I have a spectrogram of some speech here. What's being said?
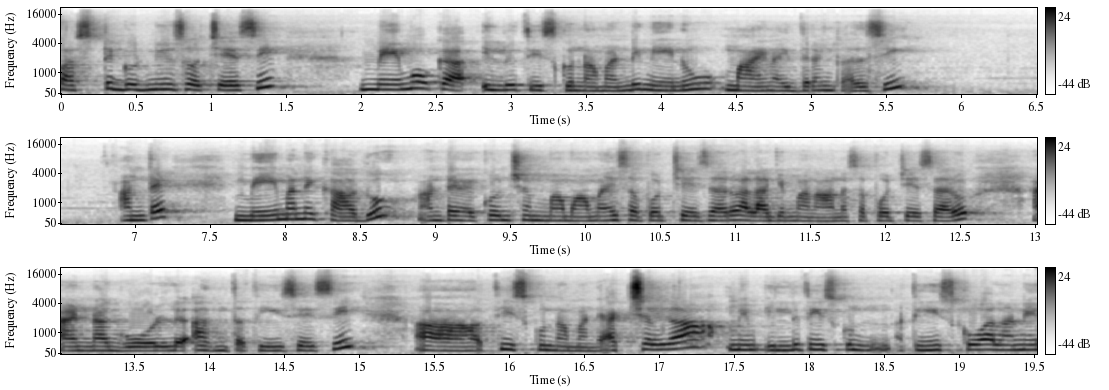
ఫస్ట్ గుడ్ న్యూస్ వచ్చేసి మేము ఒక ఇల్లు తీసుకున్నామండి. నేను మా ఆయన ఇద్దరం కలిసి. అంటే మేమనే కాదు. అంటే కొంచెం మా మామయ్య సపోర్ట్ చేశారు అలాగే మా నాన్న సపోర్ట్ చేశారు. అండ్ నా గోల్డ్ అంతా తీసేసి తీసుకున్నామండి. యాక్చువల్గా మేము ఇల్లు తీసుకు తీసుకోవాలనే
